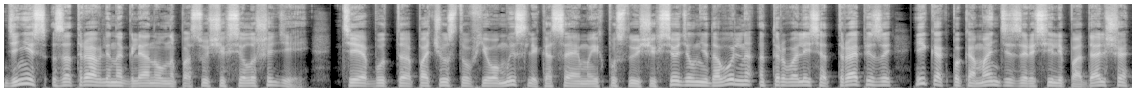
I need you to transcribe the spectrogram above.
Денис затравленно глянул на пасущихся лошадей. Те, будто почувствовав его мысли, касаемо их пустующих сёдел, недовольно оторвались от трапезы и, как по команде, зарысили подальше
